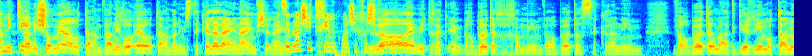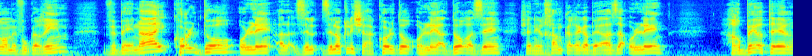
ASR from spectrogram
אמיתי. ואני שומע אותם, ואני רואה אותם, ואני מסתכל על העיניים שלהם. אז הם לא שטחים כמו שחשבו. לא, הם, מתרק... הם הרבה יותר חכמים, והרבה יותר סקרנים, והרבה יותר מאתגרים אותנו המבוגרים, ובעיניי כל דור עולה, על... זה, זה לא קלישאה, כל דור עולה, הדור הזה שנלחם כרגע בעזה עולה הרבה יותר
